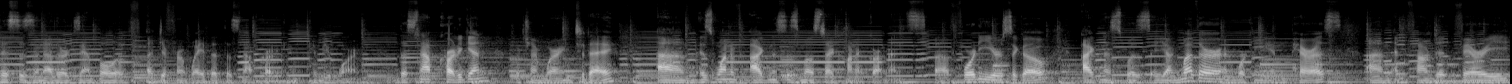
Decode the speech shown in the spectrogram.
this is another example of a different way that the snap cardigan can be worn. The snap cardigan, which I'm wearing today, um, is one of Agnes's most iconic garments. Uh, 40 years ago, Agnes was a young mother and working in Paris um, and found it very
